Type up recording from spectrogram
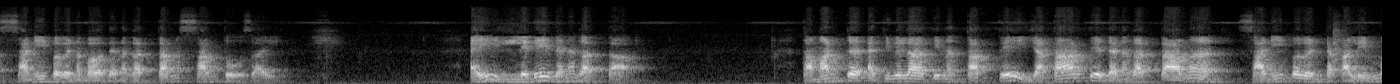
සනීප වෙන බව දැනගත්තාම සන්තෝසයි. ඇයි ලෙඩේ දැනගත්තා? Tamanට ඇති වෙලා තියෙන தත්ත්වයේ යථාර්ථය දැනගත්තාම සනීප වෙන්න කලින්ම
